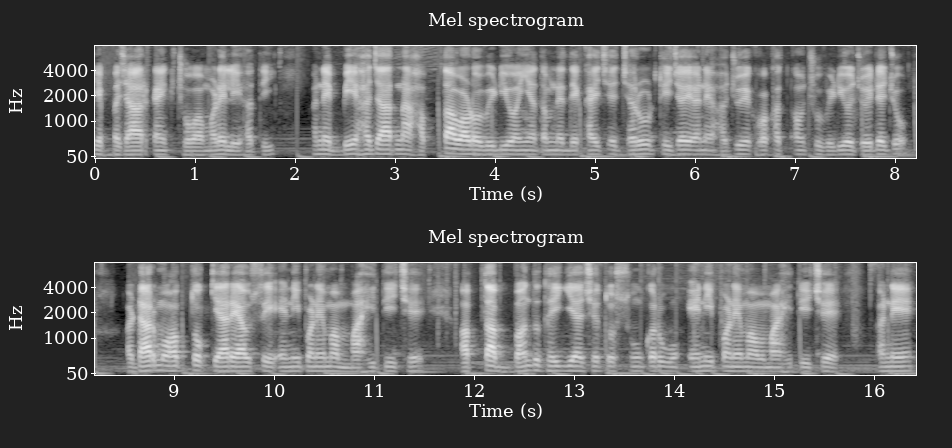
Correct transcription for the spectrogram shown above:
એ બજાર કંઈક જોવા મળેલી હતી. અને બે હજારના હપ્તાવાળો વીડિયો અહીંયા તમને દેખાય છે. જરૂરથી જઈ અને હજુ એક વખત કહું છું, વીડિયો જોઈ લેજો. અઢારમો હપ્તો ક્યારે આવશે એની પણ એમાં માહિતી છે. હપ્તા બંધ થઈ ગયા છે, તો શું કરવું એની પણ એમાં માહિતી છે. અને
